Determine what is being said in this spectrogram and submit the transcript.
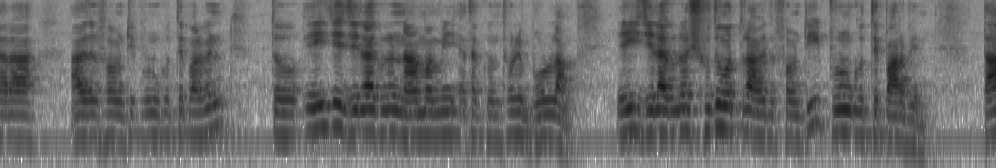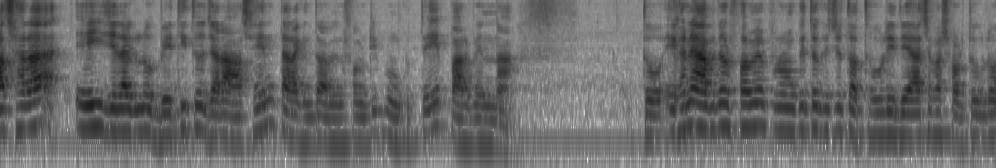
তারা আবেদন ফর্মটি পূরণ করতে পারবেন। তো এই যে জেলাগুলোর নাম আমি এতক্ষণ ধরে বললাম, এই জেলাগুলো শুধুমাত্র আবেদন ফর্মটি পূরণ করতে পারবেন। তাছাড়া এই জেলাগুলো ব্যতীত যারা আছেন, তারা কিন্তু আবেদন ফর্মটি পূরণ করতে পারবেন না। তো এখানে আবেদন ফর্মে প্রমাণিত কিছু তথ্যগুলি দেওয়া আছে বা শর্তগুলো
